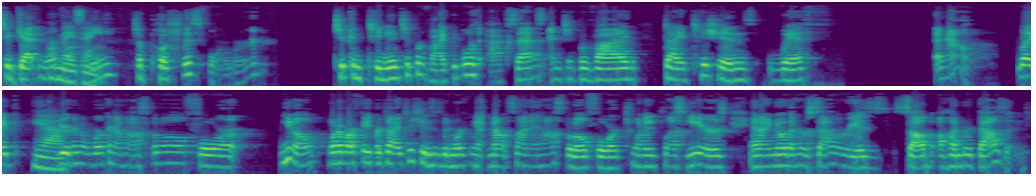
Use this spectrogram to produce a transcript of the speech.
to get more Amazing. money to push this forward, to continue to provide people with access, and to provide dietitians with an out. Like, yeah. you're going to work in a hospital for, you know, one of our favorite dietitians has been working at Mount Sinai Hospital for 20 plus years, and I know that her salary is sub a hundred thousand.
